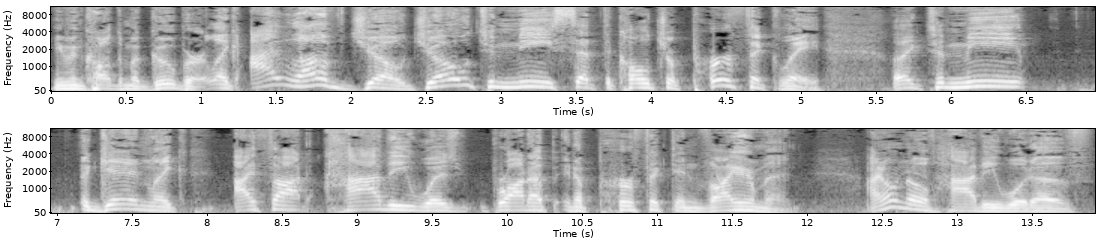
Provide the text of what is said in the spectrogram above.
Even called him a goober. Like I love Joe. Joe to me set the culture perfectly. Like to me, again, like I thought Javi was brought up in a perfect environment. I don't know if Javi would have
